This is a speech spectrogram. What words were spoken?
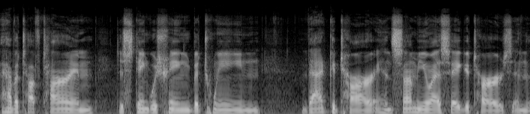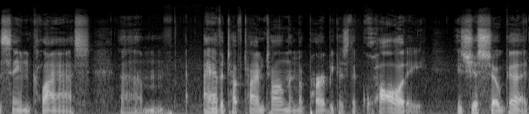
have a tough time distinguishing between that guitar and some USA guitars in the same class. Um, I have a tough time telling them apart because the quality is just so good.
